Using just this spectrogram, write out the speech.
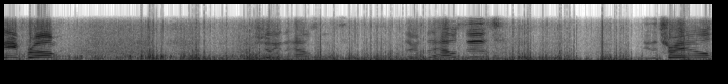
came from. Let me show you the houses. There's the houses. See the trail.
